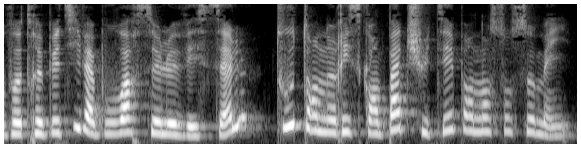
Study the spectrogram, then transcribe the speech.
votre petit va pouvoir se lever seul tout en ne risquant pas de chuter pendant son sommeil.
